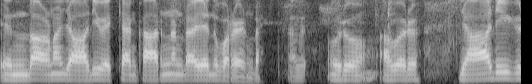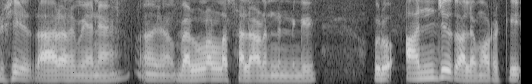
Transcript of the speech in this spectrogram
എന്താണ് ജാതി വെക്കാൻ കാരണം ഉണ്ടായതെന്ന് പറയണ്ടേ? അതെ. ഒരു അവർ ജാതി കൃഷി താരതമ്യേന വെള്ളമുള്ള സ്ഥലമാണെന്നുണ്ടെങ്കിൽ ഒരു അഞ്ച് തലമുറയ്ക്ക്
